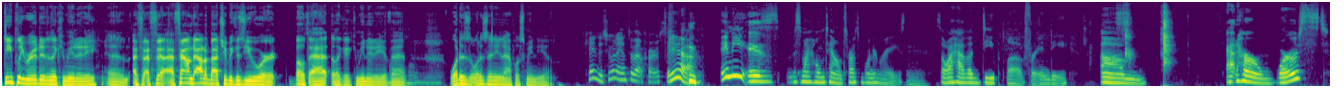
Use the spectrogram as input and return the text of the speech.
deeply rooted in the community, and I, f- I, f- I found out about you because you were both at like a community event. What is what does Indianapolis mean to you? Candace, you want to answer that first? Yeah. Indy is is my hometown. It's where I was born and raised. So I have a deep love for Indy. Um at her worst,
